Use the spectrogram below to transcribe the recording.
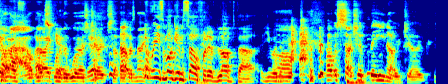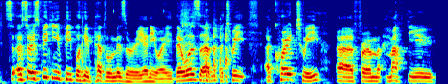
cut that out. That's like one it. of the worst Yeah. jokes I've That ever was- made. Rees-Mogg himself would have loved that. He would have. Oh, that was such a Beano joke. So, so speaking of people who peddle misery, anyway, there was um, a tweet, a quote tweet uh, from Matthew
